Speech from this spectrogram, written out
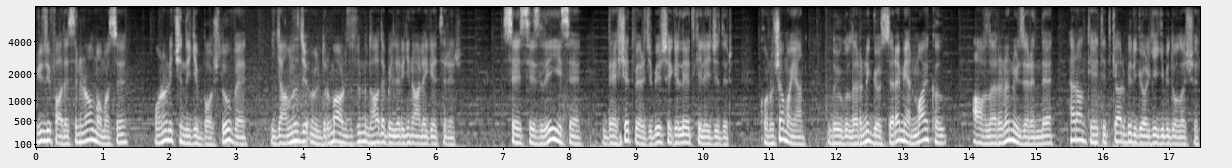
Yüz ifadesinin olmaması onun içindeki boşluğu ve yalnızca öldürme arzusunu daha da belirgin hale getirir. Sessizliği ise dehşet verici bir şekilde etkileyicidir. Konuşamayan, duygularını gösteremeyen Michael, avlarının üzerinde her an tehditkar bir gölge gibi dolaşır.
